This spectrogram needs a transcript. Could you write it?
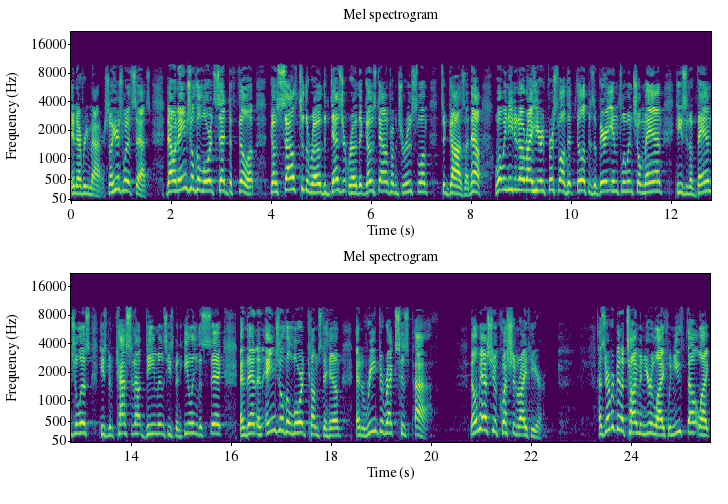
in every matter. So here's what it says. Now an angel of the Lord said to Philip, go south to the road, the desert road that goes down from Jerusalem to Gaza. Now, what we need to know right here, first of all, that Philip is a very influential man. He's an evangelist. He's been casting out demons. He's been healing the sick. And then an angel of the Lord comes to him and redirects his path. Now let me ask you a question right here. Has there ever been a time in your life when you felt like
